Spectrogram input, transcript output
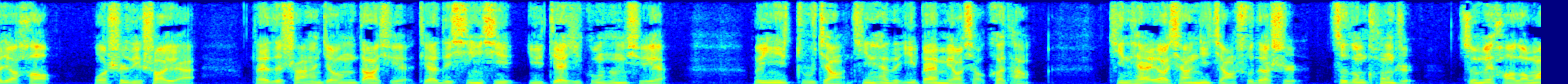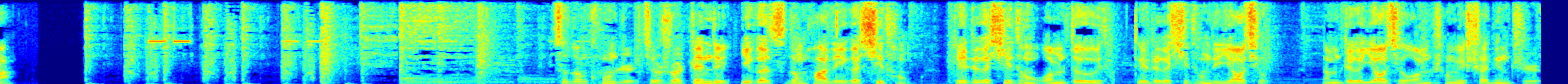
家好，我是李少远，来自上海交通大学电子信息与电气工程学院，为你主讲今天的一百秒小课堂。今天要向你讲述的是自动控制，准备好了吗？自动控制就是说，针对一个自动化的一个系统，对这个系统我们都有对这个系统的要求。那么这个要求我们称为设定值。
